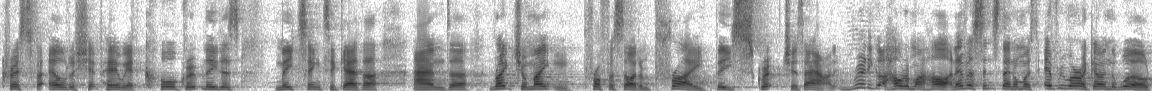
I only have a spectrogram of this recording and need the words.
Chris for eldership here. We had core group leaders meeting together, and uh, Rachel Mayton prophesied and prayed these scriptures out. And it really got hold of my heart. And ever since then, almost everywhere I go in the world,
